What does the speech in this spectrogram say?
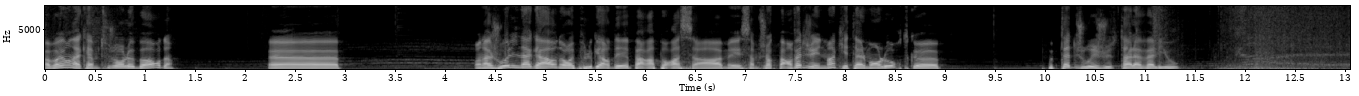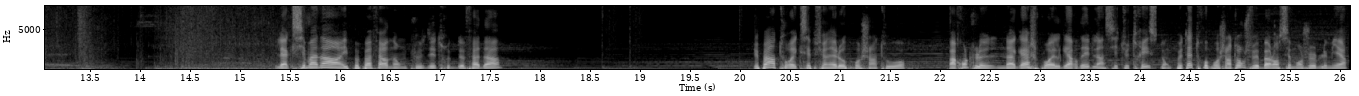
Bah voyons, on a quand même toujours le board. Euh, On a joué le Naga, on aurait pu le garder par rapport à ça, mais ça me choque pas. En fait, j'ai une main qui est tellement lourde que je peux peut-être jouer juste à la value. Il a Ximana, hein, il peut pas faire non plus des trucs de Fada. J'ai pas un tour exceptionnel au prochain tour. Par contre, le Naga, je pourrais le garder de l'institutrice. Donc peut-être au prochain tour, je vais balancer mon jeu de lumière.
